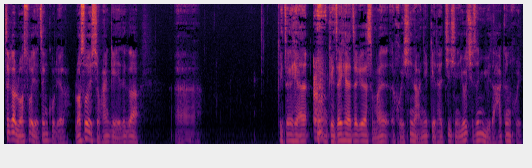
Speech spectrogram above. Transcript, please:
这个罗素也真鼓励了。罗素喜欢给这个呃给这些 给这些这个什么回信啊，你给他寄信，尤其是女的还更回。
